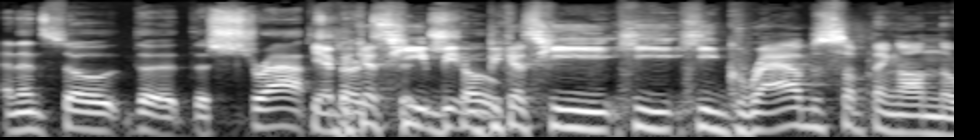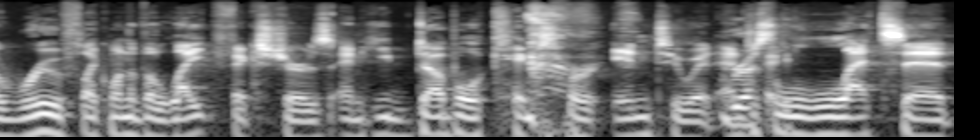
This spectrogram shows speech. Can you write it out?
and then so the the strap. Yeah, because he be- because he he he grabs something on the roof like one of the light fixtures and he double kicks her into it and just lets it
